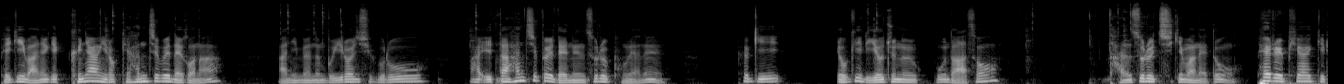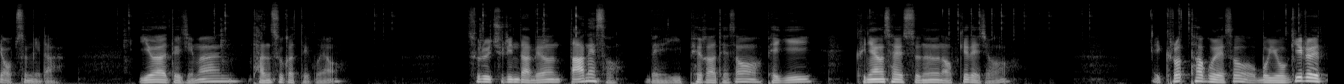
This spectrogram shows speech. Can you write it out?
백이 만약에 그냥 이렇게 한 집을 내거나 아니면은 뭐 이런 식으로 아 일단 한 집을 내는 수를 보면은 흙이 여기 이어주고 나서 단수를 치기만 해도 패를 피할 길이 없습니다. 이어야 되지만 단수가 되고요. 수를 줄인다면 딴에서 네, 2패가 돼서 백이 그냥 살 수는 없게 되죠. 그렇다고 해서 뭐 여기를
